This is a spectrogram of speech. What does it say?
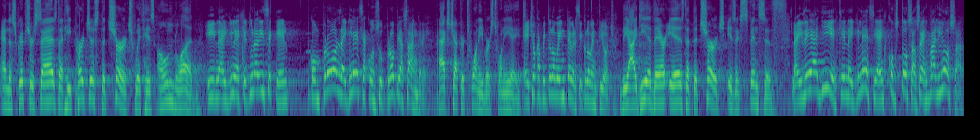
And the scripture says that he purchased the church with his own blood. Y la, la escritura dice que Él compró la iglesia con su propia sangre. Acts chapter 20, verse 28. Hechos capítulo 20, versículo 28. The idea there is that the church is expensive La idea allí es que la iglesia es costosa, o sea, es valiosa,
